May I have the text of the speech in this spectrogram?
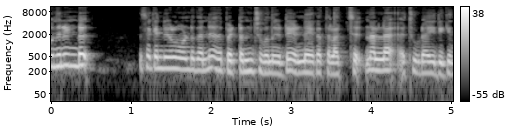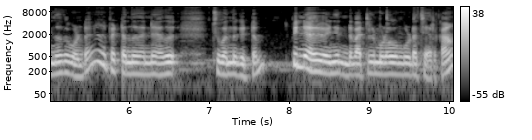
ഒന്ന് രണ്ട് സെക്കൻഡുകൾ കൊണ്ട് തന്നെ അത് പെട്ടെന്ന് ചുവന്ന് കിട്ടും. എണ്ണയൊക്കെ തിളച്ച് നല്ല ചൂടായിരിക്കുന്നത് കൊണ്ട് പെട്ടെന്ന് തന്നെ അത് ചുവന്ന് കിട്ടും. പിന്നെ അത് കഴിഞ്ഞിട്ടുണ്ട് വറ്റൽ മുളകും കൂടെ ചേർക്കാം.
